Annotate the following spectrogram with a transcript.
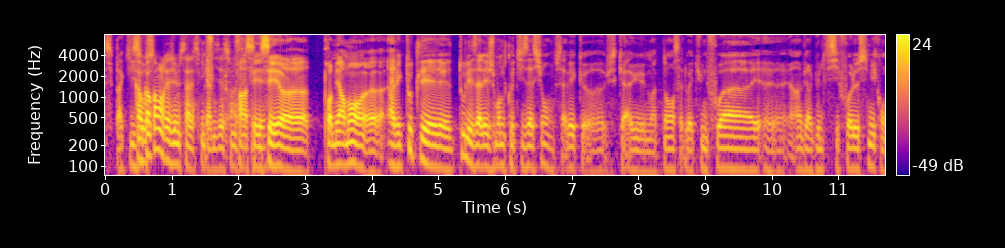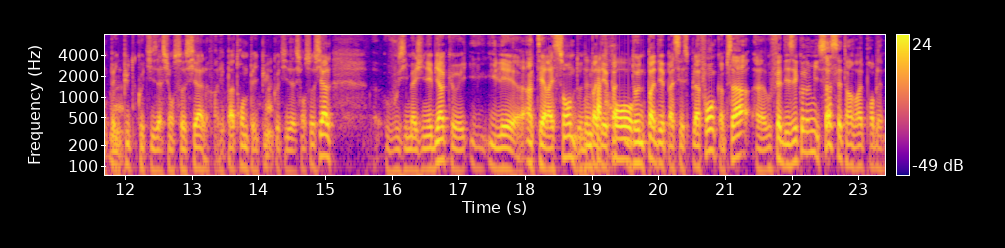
c'est pas qu'ils comment, comment, on résume ça, la smicardisation Enfin, c'est euh, premièrement euh, avec toutes les, tous les allègements de cotisation. Vous savez que jusqu'à maintenant, ça doit être une fois 1,6 euh, fois le SMIC, on ne paye plus de cotisation sociale. Enfin, les patrons ne payent plus de cotisation sociale. vous imaginez bien qu'il est intéressant de, ne, pas de, ne pas dépasser ce plafond. Comme ça, euh, vous faites des économies. Ça, c'est un vrai problème.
